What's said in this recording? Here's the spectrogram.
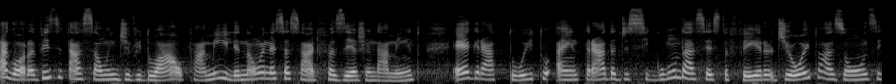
Agora, visitação individual, família, não é necessário fazer agendamento, é gratuito a entrada de segunda a sexta-feira, de 8 às 11,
